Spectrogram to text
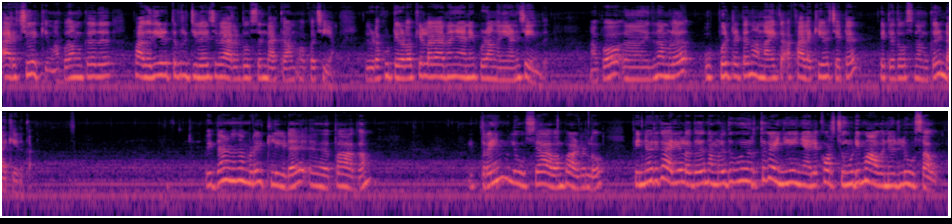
അരച്ചു വെക്കും. അപ്പൊ നമുക്കത് പകുതി എടുത്ത് ഫ്രിഡ്ജിൽ വെച്ച് വേറെ ദിവസം ഉണ്ടാക്കാം ഒക്കെ ചെയ്യാം. ഇവിടെ കുട്ടികളൊക്കെ ഉള്ള കാരണം ഞാൻ ഇപ്പോഴും അങ്ങനെയാണ് ചെയ്യുന്നത്. അപ്പോൾ ഇത് നമ്മൾ ഉപ്പിട്ടിട്ട് നന്നായി കലക്കി വെച്ചിട്ട് പിറ്റേ ദിവസം നമുക്ക് ഉണ്ടാക്കിയെടുക്കാം. ഇതാണ് നമ്മുടെ ഇഡ്ഡലിയുടെ പാകം. ഇത്രയും ലൂസ് ആവാൻ പാടുള്ളൂ. പിന്നെ ഒരു കാര്യമുള്ളത് നമ്മളിത് വീർത്ത് കഴിഞ്ഞു കഴിഞ്ഞാൽ കുറച്ചും കൂടി മാവിനൊരു ലൂസാവും.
